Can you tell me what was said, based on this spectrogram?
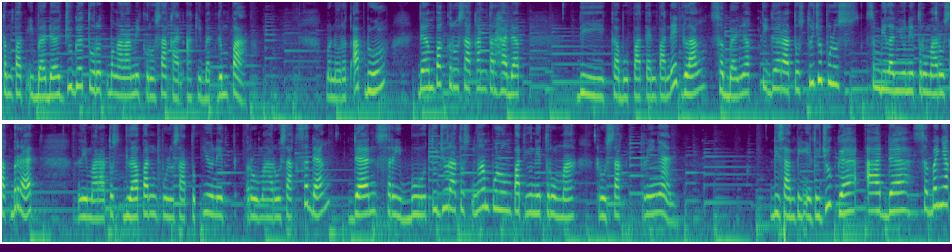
tempat ibadah juga turut mengalami kerusakan akibat gempa. Menurut Abdul, dampak kerusakan terhadap di Kabupaten Pandeglang sebanyak 379 unit rumah rusak berat, 581 unit rumah rusak sedang, dan 1764 unit rumah rusak ringan. Di samping itu juga ada sebanyak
